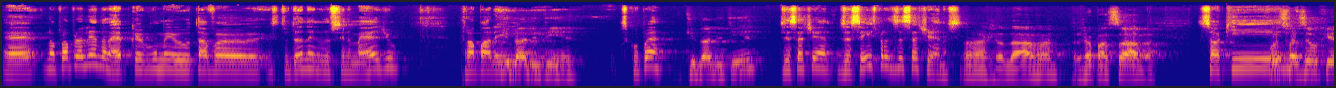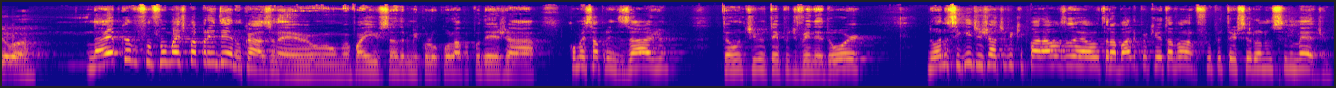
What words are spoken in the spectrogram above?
É, na própria lenda, na época como eu estava estudando no ensino médio, trabalhei. Que idade tinha? Desculpa, Que idade tinha? 17 anos, 16 para 17 anos. Ah, já dava, já passava. Só que Fosse fazer o que lá? na época foi mais para aprender, no caso, né? O meu pai, o Sandro, me colocou lá para poder já começar a aprendizagem. Então tive um tempo de vendedor. No ano seguinte eu já tive que parar o, é, o trabalho porque eu tava, fui para o terceiro ano do ensino médio.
